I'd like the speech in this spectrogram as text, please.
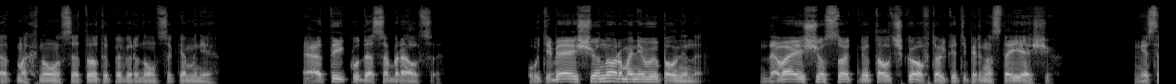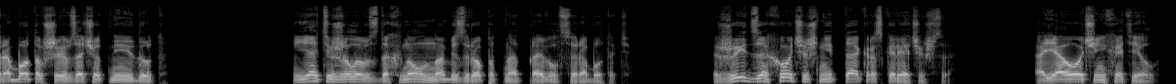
Отмахнулся тот и повернулся ко мне. «А ты куда собрался? У тебя еще норма не выполнена. Давай еще сотню толчков, только теперь настоящих. Не сработавшие в зачет не идут». Я тяжело вздохнул, но безропотно отправился работать. Жить захочешь, не так раскорячишься. А я очень хотел.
